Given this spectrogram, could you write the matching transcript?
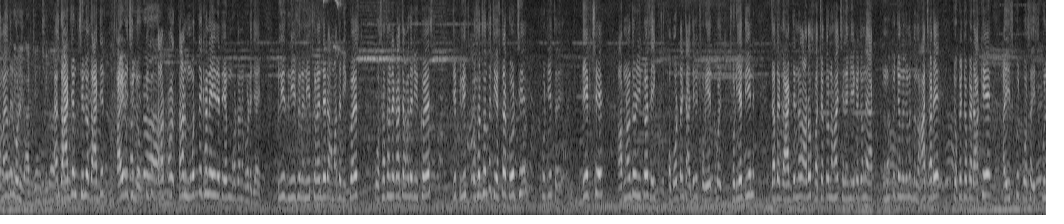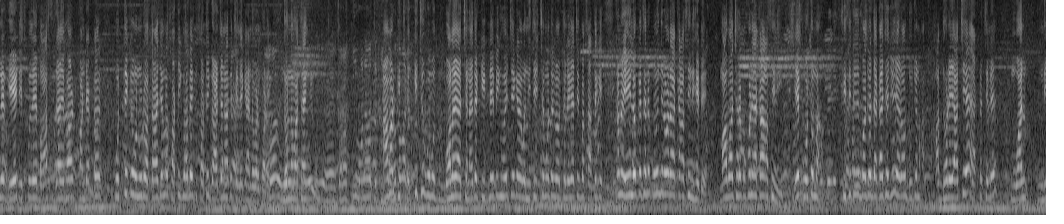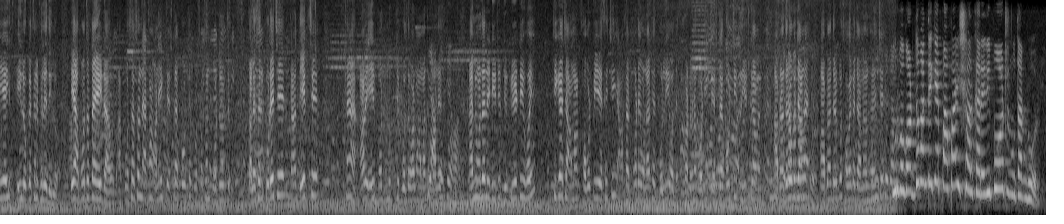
আমাদের গার্জিয়ান ছিল গার্জেন ছিল গার্জেন সাইডে ছিল কিন্তু তারপর তার মধ্যে এখানে এই এরকম ঘটনা ঘটে যায়। প্লিজ নিউজ নিউজ চ্যানেলদের আমাদের রিকোয়েস্ট প্রশাসনের কাছে আমাদের রিকোয়েস্ট যে প্লিজ প্রশাসন তো চেষ্টা করছে ফুটিয়ে দেখছে। আপনাদের রিকোয়েস্ট এই খবরটা চারদিকে ছড়িয়ে ছড়িয়ে দিন, যাতে গার্জেনরা আরও সচেতন হয়, ছেলে মেয়েকে জন্য এক মুহূর্তের জন্য যেন না ছাড়ে, চোখে চোখে রাখে। আর স্কুল স্কুলের গেট স্কুলের বাস ড্রাইভার কন্ডাক্টর প্রত্যেকে অনুরোধ, তারা যেন সঠিকভাবে, সঠিক গার্জেন হাতে ছেলেকে হ্যান্ড ওভার করে। ধন্যবাদ থ্যাংক ইউ আমার কিছু বলা যাচ্ছে না, এদের কিডন্যাপিং হয়েছে কি নিজে ইচ্ছে মতো চলে গেছে, বা সাথে কারণ এই লোকেশনে কোনোদিন ওরা একা আসেনি হেঁটে। মা বাবা ছাড়া কখনো একা আসেনি। এ প্রথম সিসিটিভি বছর দেখা যাচ্ছে যে এরা দুজন হাত ধরে আছে একটা ছেলে মোবাইল নিয়ে এই- লোকেশনে ফেলে দিল। এই আপাতত এইটা। প্রশাসন এখন অনেক চেষ্টা করছে প্রশাসন কালেকশন করেছে তারা দেখছে। হ্যাঁ আর এই যে বলতে পারব আমাদের মনে? আমি ওদের রিলেটিভ হই। ঠিক আছে আমার খবর পেয়ে এসেছি। আসার পরে ওনাকে বলি ওদের ঘটনা ঘটি চেষ্টা করছি। নিউজকে আপনাদেরকেও জানাই আপনাদেরকেও সবাইকে জানানো হয়েছে। পূর্ব বর্ধমান থেকে পাপাই সরকারের রিপোর্ট নূতন ভোর।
